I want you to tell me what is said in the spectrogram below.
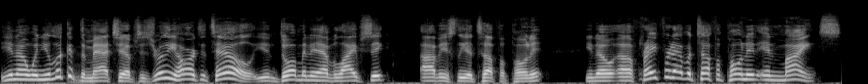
You know, when you look at the matchups, it's really hard to tell. You know, Dortmund have Leipzig, obviously a tough opponent. You know, uh, Frankfurt have a tough opponent in Mainz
